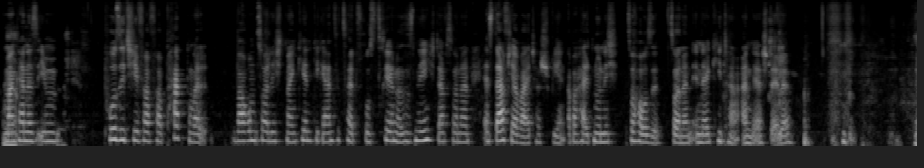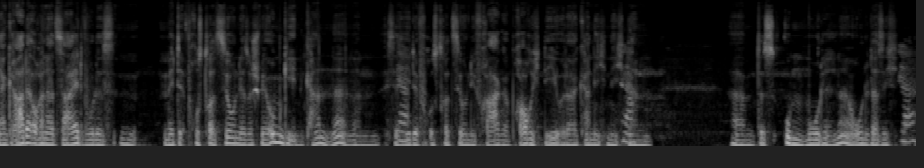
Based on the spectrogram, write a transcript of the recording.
Und ja. man kann es eben positiver verpacken, weil warum soll ich mein Kind die ganze Zeit frustrieren, dass es nicht darf, sondern es darf ja weiterspielen, aber halt nur nicht zu Hause, sondern in der Kita an der Stelle. Ja, gerade auch in einer Zeit, wo das mit der Frustration ja so schwer umgehen kann, ne? dann ist ja, ja. jede Frustration die Frage, brauche ich die oder kann ich nicht ja. dann ähm, das ummodeln, ne? ohne dass ich ja.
